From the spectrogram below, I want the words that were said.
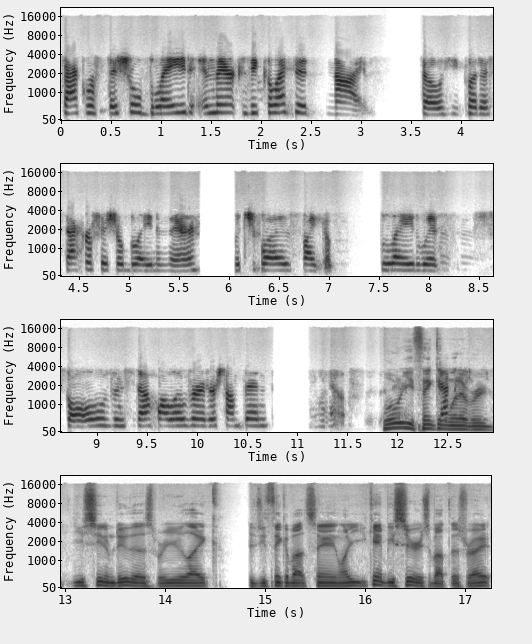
sacrificial blade in there because he collected knives. So he put a sacrificial blade in there, which was like a blade with skulls and stuff all over it or something. What else? What were you thinking Definitely. whenever you seen him do this? Were you like, did you think about saying, like, you can't be serious about this, right?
